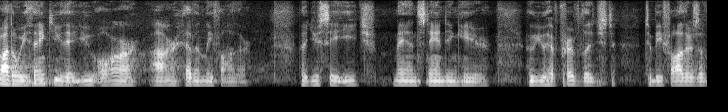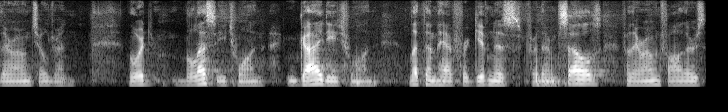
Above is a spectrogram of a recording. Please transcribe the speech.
Father, we thank you that you are our Heavenly Father, but you see each man standing here who you have privileged to be fathers of their own children. Lord, bless each one, guide each one, let them have forgiveness for themselves, for their own fathers,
